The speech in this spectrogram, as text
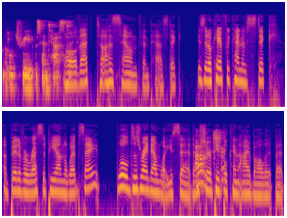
little treat. It was fantastic. Oh, that does sound fantastic. Is it okay if we kind of stick a bit of a recipe on the website? We'll just write down what you said. I'm oh, sure people sure. can eyeball it, but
